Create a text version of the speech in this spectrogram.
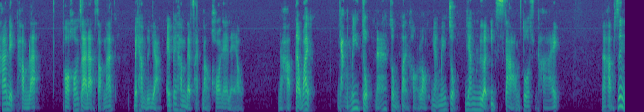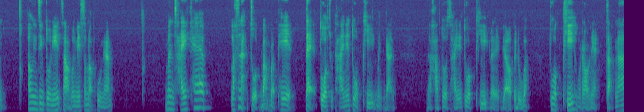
ถ้าเด็กทำละพอเข้าใจละสามารถไปทำตัวอย่างไอ้ไปทำแบบแฟดบางข้อได้แล้วนะครับ แต่ว่ายังไม่จบนะ สมบัติของล็อกยังไม่จบยังเหลืออีก 3 ตัวสุดท้าย นะครับ ซึ่งเอาจริง ๆ ตัวนี้ 3 ตัวนี้สำหรับครูนะ มันใช้แค่ลักษณะโจทย์บางประเภท แต่ตัวสุดท้ายในตัวพีคเหมือนกันนะครับตัวใช้ในตัวพีคเลย เดี๋ยวเราไปดูว่าตัวพีคของเราเนี่ยจะหน้า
